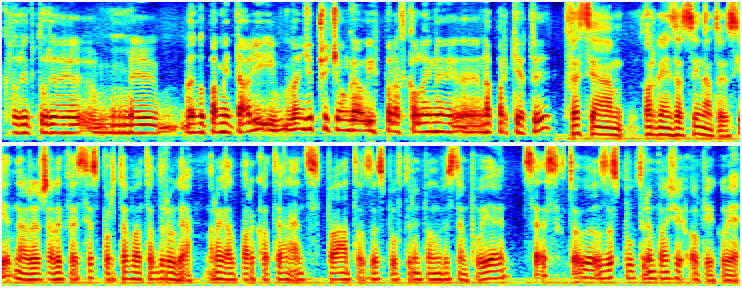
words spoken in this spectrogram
który, który yy, będą pamiętali i będzie przyciągał ich po raz kolejny na parkiety. Kwestia organizacyjna to jest jedna rzecz, ale kwestia sportowa to druga. Royal Park Hotel and Spa to zespół, w którym pan występuje. CES to zespół, którym pan się opiekuje.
